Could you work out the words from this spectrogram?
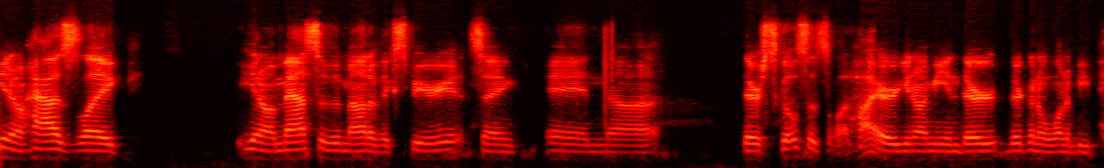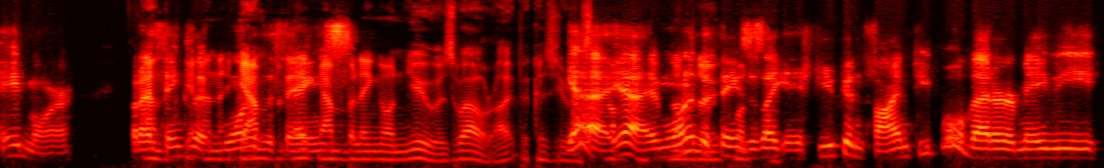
you know has like you know a massive amount of experience and and uh, their skill set's a lot higher you know i mean they're they're going to want to be paid more. But i think that and one of the things gambling on you as well, right? Because you're yeah yeah and one of the things is like if you can find people that are maybe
